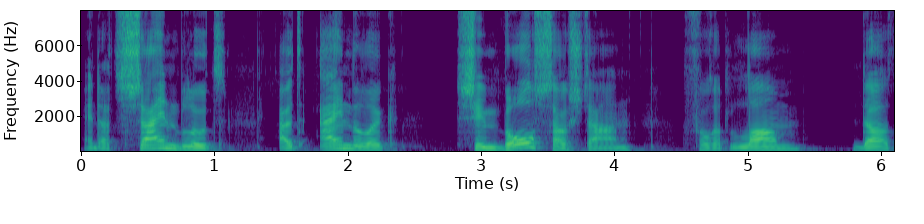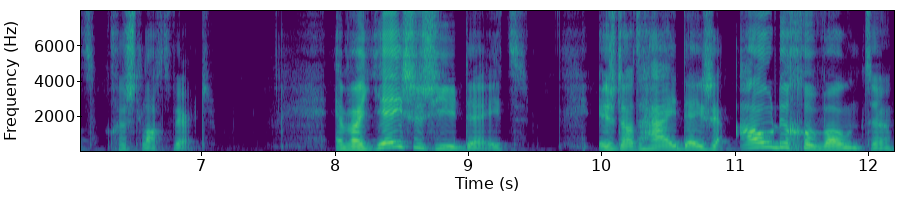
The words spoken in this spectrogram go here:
en dat zijn bloed uiteindelijk symbool zou staan voor het lam dat geslacht werd. En wat Jezus hier deed, is dat hij deze oude gewoonte,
